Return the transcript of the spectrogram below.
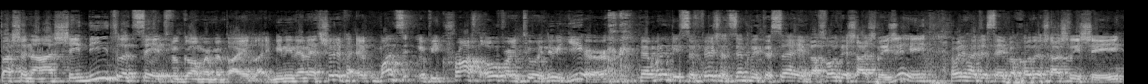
let's say it's V'gomer Mebayilei. Meaning that it should have, once, if we crossed over into a new year, then it wouldn't be sufficient simply to say B'chodesh Hashlishi, it would have to say B'chodesh Hashlishi,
